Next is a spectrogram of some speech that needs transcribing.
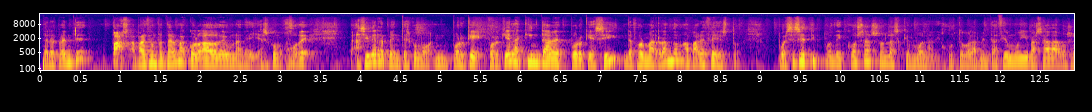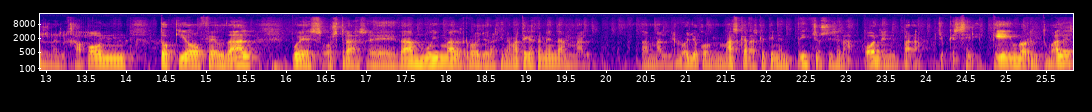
de repente, ¡pas! aparece un fantasma colgado de una de ellas. Es como, joder, así de repente, es como, ¿por qué? ¿Por qué la quinta vez, porque sí, de forma random, aparece esto? Pues ese tipo de cosas son las que molan. Y justo con la ambientación muy basada pues eso, en el Japón, Tokio feudal, pues ostras, eh, da muy mal rollo. Las cinemáticas también dan mal, dan mal rollo con máscaras que tienen pinchos y se las ponen para, yo qué sé, qué, unos rituales.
